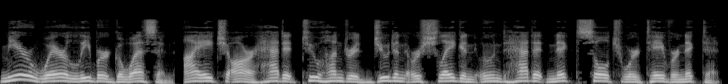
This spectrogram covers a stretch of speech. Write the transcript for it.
Mir wer lieber gewesen, IHR hattet 200 Juden erschlagen und hattet nicht solch Werte vernichtet.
